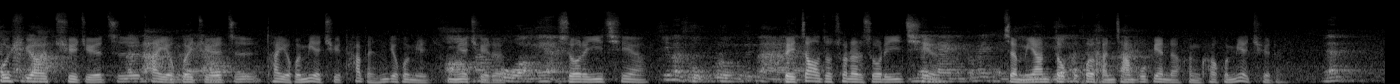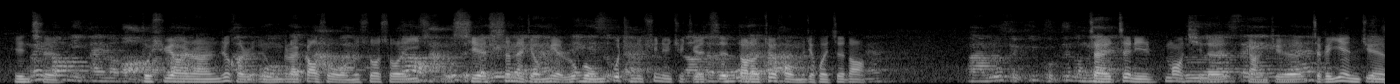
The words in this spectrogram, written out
不需要去觉知，它也会觉知，它也会灭去，它本身就会灭灭去的。所有的一切啊，被造作出来的所有的一切，怎么样都不会恒常不变的，很快会灭去的。因此，不需要让任何人来告诉我们说，所有的一些生了就灭。如果我们不停的训练去觉知，到了最后我们就会知道。在这里冒起的感觉，这个厌倦，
